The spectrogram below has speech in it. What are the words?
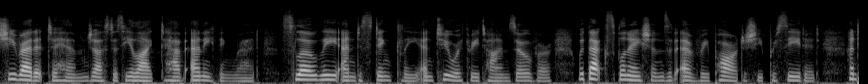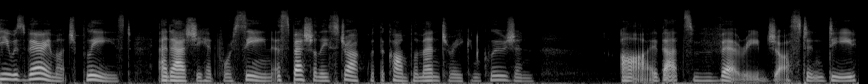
She read it to him just as he liked to have anything read, slowly and distinctly and two or three times over, with explanations of every part as she proceeded, and he was very much pleased, and, as she had foreseen, especially struck with the complimentary conclusion. Ay, that's very just indeed,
